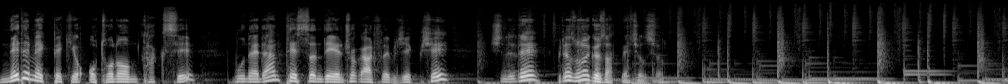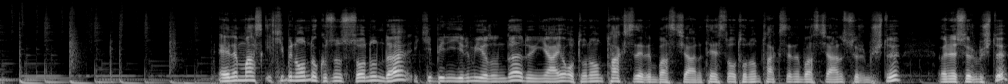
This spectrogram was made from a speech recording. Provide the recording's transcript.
Ne demek peki otonom taksi? Bu neden Tesla'nın değerini çok artırabilecek bir şey? Şimdi de biraz ona göz atmaya çalışalım. Elon Musk 2019'un sonunda 2020 yılında dünyaya otonom taksilerin basacağını, Tesla otonom taksilerin basacağını sürmüştü, öne sürmüştü.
